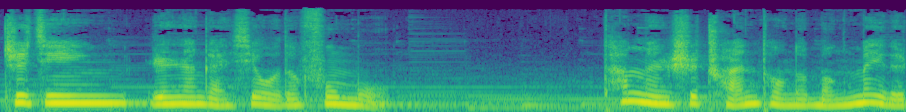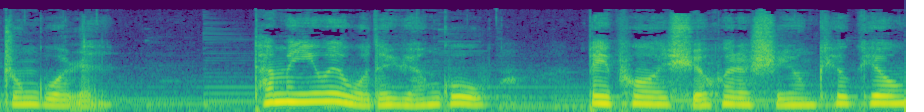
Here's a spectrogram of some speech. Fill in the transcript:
至今仍然感谢我的父母，他们是传统的蒙昧的中国人，他们因为我的缘故，被迫学会了使用 QQ、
